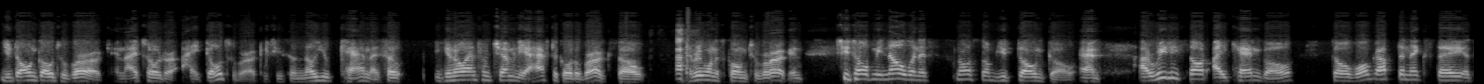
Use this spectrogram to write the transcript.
you don't go to work. And I told her, I go to work. And she said, No, you can't. I said, You know, I'm from Germany. I have to go to work. So everyone is going to work. And she told me, No, when it's snowstorm, you don't go. And I really thought I can go. So woke up the next day at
